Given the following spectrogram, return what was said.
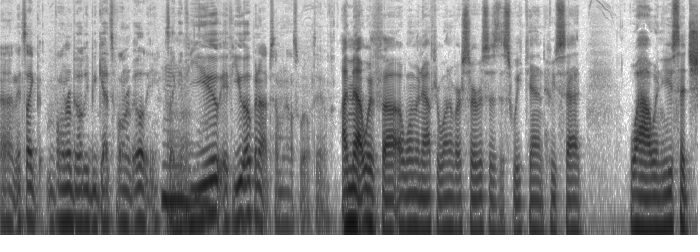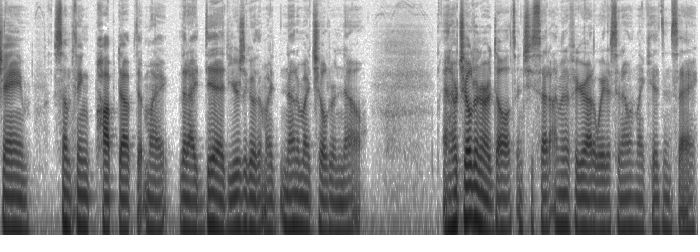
um, it's like vulnerability begets vulnerability. It's mm. like if mm. you if you open up, someone else will too. I met with uh, a woman after one of our services this weekend who said, "Wow, when you said shame, something popped up that my that I did years ago that my none of my children know." And her children are adults, and she said, "I'm going to figure out a way to sit down with my kids and say."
